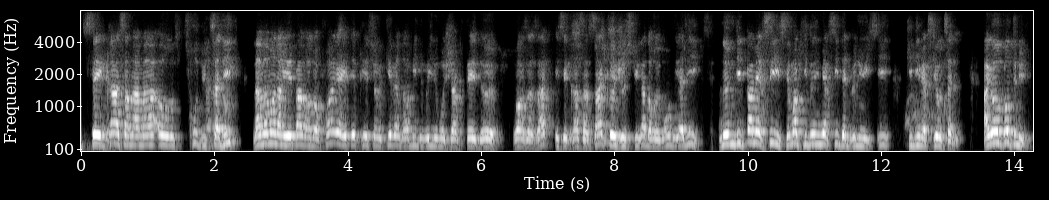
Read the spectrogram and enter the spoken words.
c'est grâce à ma maman, au srout du Tzadik. Ma maman n'arrivait pas à avoir d'enfant, elle a été prise sur le Kever de Rabbi de côté de Warzazat, et c'est grâce à ça que je suis là dans le monde. Il a dit Ne me dites pas merci, c'est moi qui dis merci d'être venu ici, qui dit merci au Tzadik. Alors on continue.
